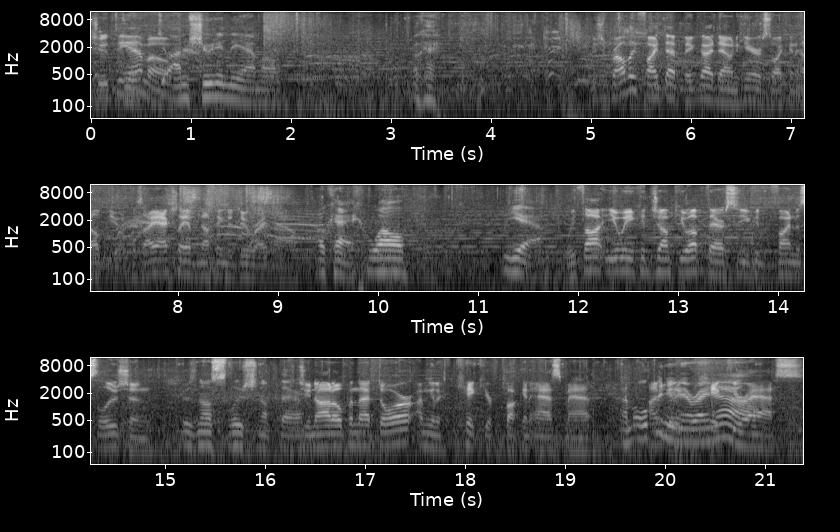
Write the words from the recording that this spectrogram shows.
Shoot the Do- ammo. do- I'm shooting the ammo. Okay. We should probably fight that big guy down here so I can help you, because I actually have nothing to do right now. Okay, well, yeah. We thought Yui could jump you up there so you could find a solution. There's no solution up there. Did you not open that door? I'm gonna kick your fucking ass, Matt. I'm I'm opening it right kick now. your ass.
